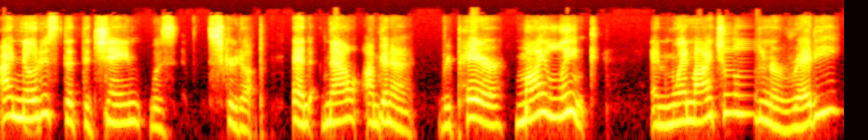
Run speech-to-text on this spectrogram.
I noticed that the chain was screwed up. And now I'm going to repair my link. And when my children are ready,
